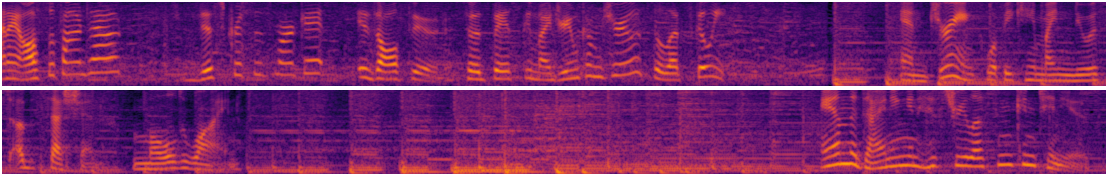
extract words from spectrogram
And I also found out this Christmas market is all food. So it's basically my dream come true, so let's go eat. And drink what became my newest obsession mulled wine. And the dining and history lesson continues.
